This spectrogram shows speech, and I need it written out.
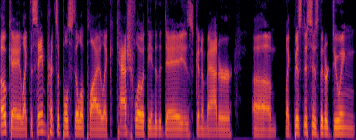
okay, like the same principles still apply. Like cash flow at the end of the day is going to matter. Um, like businesses that are doing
